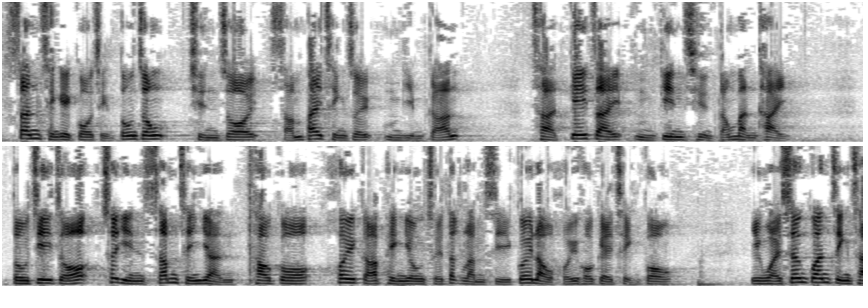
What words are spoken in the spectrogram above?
申請嘅過程當中，存在審批程序唔嚴謹、查機制唔健全等問題，導致咗出現申請人透過虛假聘用取得臨時居留許可嘅情況。認為相關政策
